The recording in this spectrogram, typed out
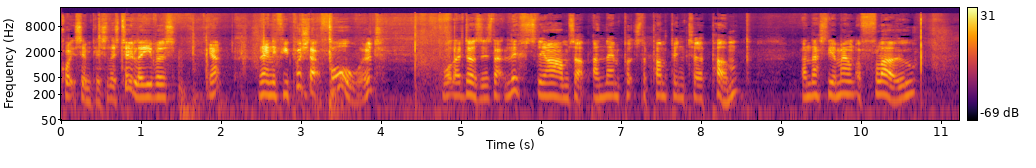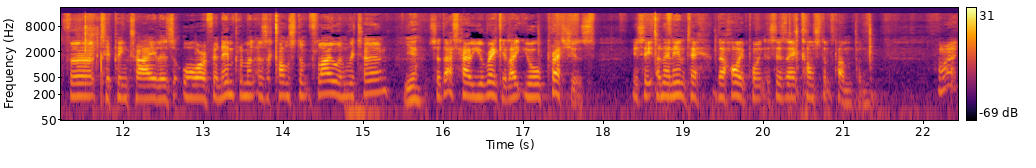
Quite simply. So there's two levers. Yep. Then if you push that forward, what that does is that lifts the arms up and then puts the pump into pump. And that's the amount of flow for tipping trailers or if an implement has a constant flow and return. Yeah. So that's how you regulate your pressures. You see, and then into the high point it says they're constant pumping. All right,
